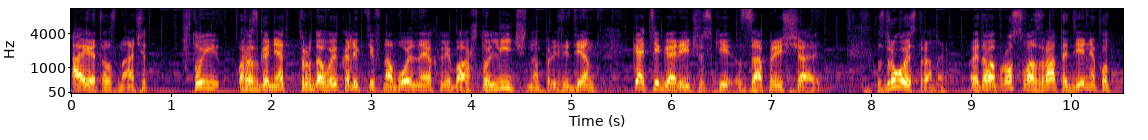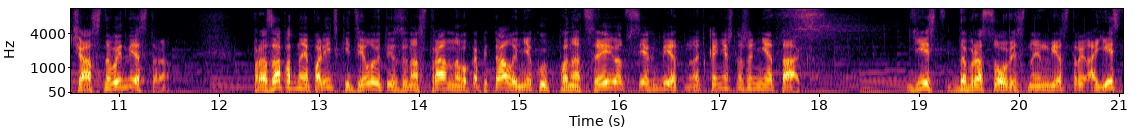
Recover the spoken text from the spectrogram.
А это значит, что и разгонять трудовой коллектив на вольные хлеба, что лично президент категорически запрещает. С другой стороны, это вопрос возврата денег от частного инвестора. Прозападные политики делают из иностранного капитала некую панацею от всех бед, но это, конечно же, не так. Есть добросовестные инвесторы, а есть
